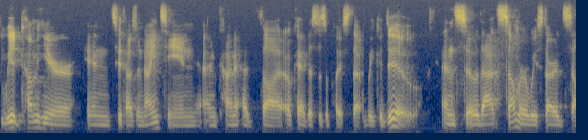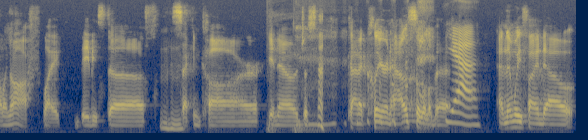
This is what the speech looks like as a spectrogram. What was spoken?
we had come here in 2019 and kind of had thought, okay, this is a place that we could do. And so that summer, we started selling off like baby stuff, Mhm. second car, you know, just kind of clearing house a little bit. Yeah. And then we find out,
